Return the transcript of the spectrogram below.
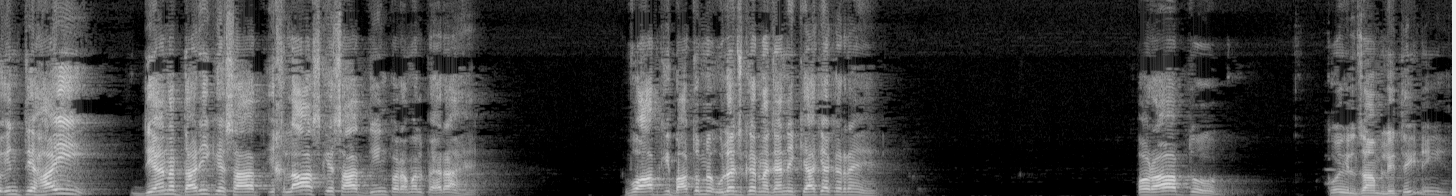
انتہائی دیانت داری کے ساتھ، اخلاص کے ساتھ دین پر عمل پیرا ہیں، وہ آپ کی باتوں میں الجھ کر نہ جانے کیا کیا کر رہے ہیں۔ اور آپ تو کوئی الزام لیتے ہی نہیں ہیں۔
